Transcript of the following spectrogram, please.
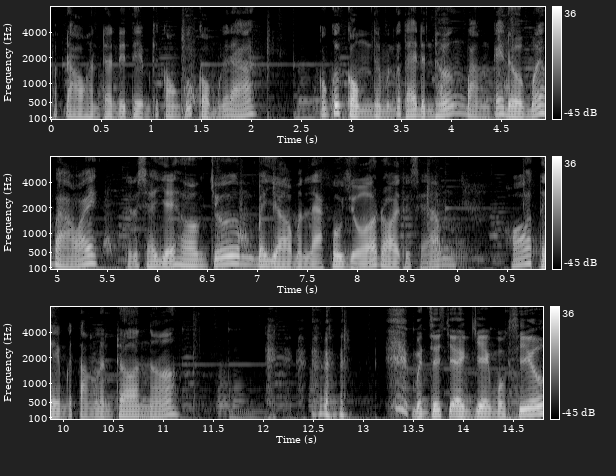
bắt đầu hành trình đi tìm cái con cuối cùng cái đã. Con cuối cùng thì mình có thể định hướng bằng cái đường mới vào ấy thì nó sẽ dễ hơn. Chứ bây giờ mình lạc vô giữa rồi thì sẽ khó tìm cái tầng lên trên nữa. mình sẽ chơi ăn gian một xíu.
